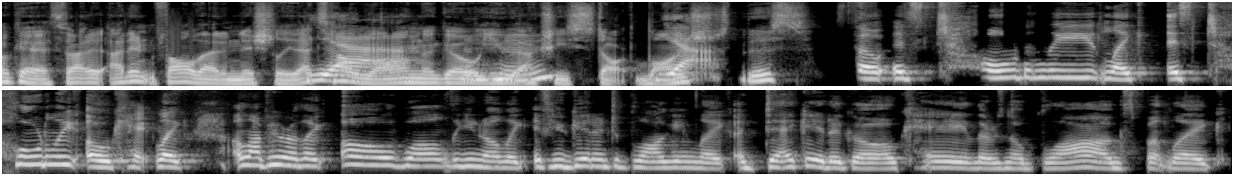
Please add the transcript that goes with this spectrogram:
okay, so I, I didn't follow that initially. That's Yeah. how long ago you Mhm. actually start launched this. So it's totally like it's totally okay. Like a lot of people are like, oh well, you know, like if you get into blogging like a decade ago, okay, there's no blogs, but like,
